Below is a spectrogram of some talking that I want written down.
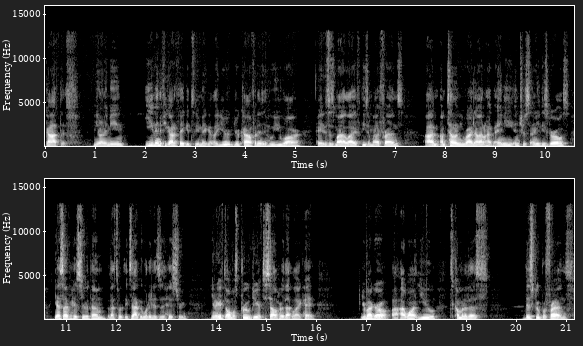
got this. You know what I mean? Even if you got to fake it till you make it. Like you're you're confident in who you are. Hey, this is my life. These are my friends. I'm I'm telling you right now, I don't have any interest in any of these girls. Yes, I have a history with them, but that's what exactly what it is, a history. You know, you have to almost prove to you have to sell her that like, hey, you're my girl. I, I want you to come into this this group of friends,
